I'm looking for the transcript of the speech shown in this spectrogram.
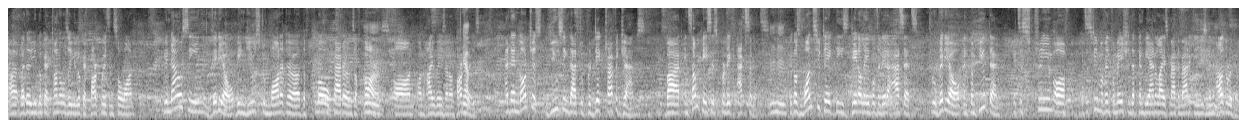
Uh, whether you look at tunnels or you look at parkways and so on. We're now seeing video being used to monitor the flow patterns of cars mm. on, on highways and on parkways. Yep. And then not just using that to predict traffic jams, but in some cases predict accidents. Mm -hmm. Because once you take these data labels and data assets through video and compute them, it's a stream of, it's a stream of information that can be analyzed mathematically using an algorithm.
